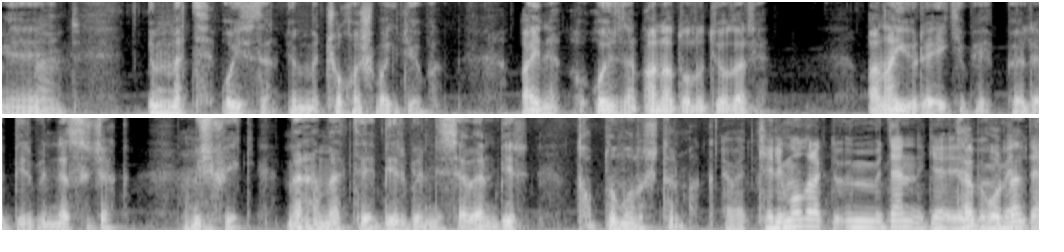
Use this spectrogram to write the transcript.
e, Evet. ümmet o yüzden ümmet çok hoşuma gidiyor bu. Aynı o yüzden Anadolu diyorlar ya ana yüreği gibi böyle birbirine sıcak, müşfik, merhametli, birbirini seven bir toplum oluşturmak. Evet. Kelime olarak da ümmüden ge- Tabii oradan üm- şey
